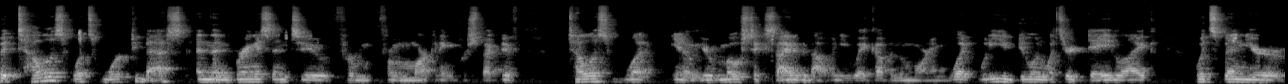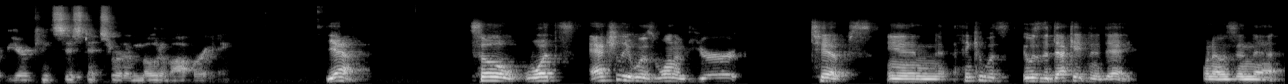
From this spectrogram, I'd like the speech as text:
but tell us what's worked best and then bring us into from from a marketing perspective tell us what you know you're most excited about when you wake up in the morning. What what are you doing? What's your day like? What's been your your consistent sort of mode of operating? Yeah. So what's actually it was one of your tips in i think it was it was the decade in a day when i was in that.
